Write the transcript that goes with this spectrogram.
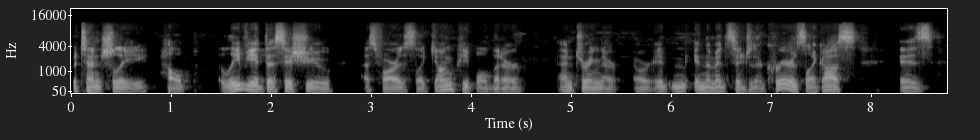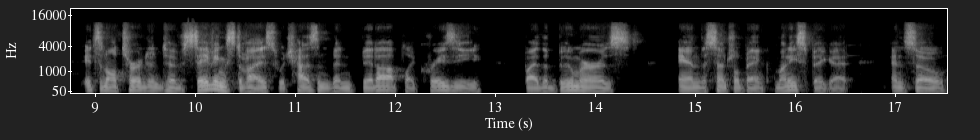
potentially help alleviate this issue as far as like young people that are entering their or in the mid stage of their careers like us is it's an alternative savings device which hasn't been bid up like crazy by the boomers and the central bank money spigot and so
